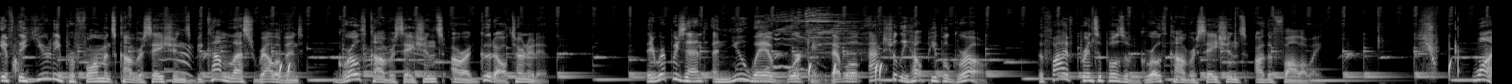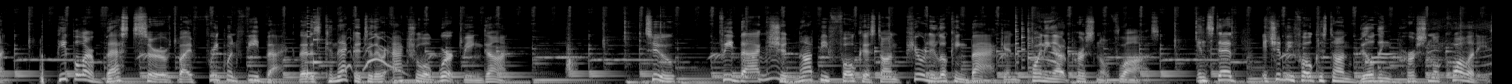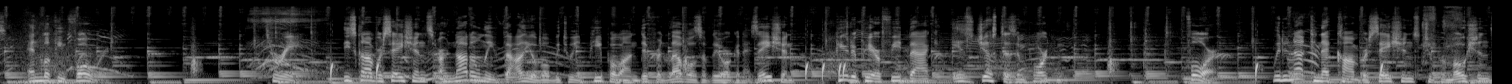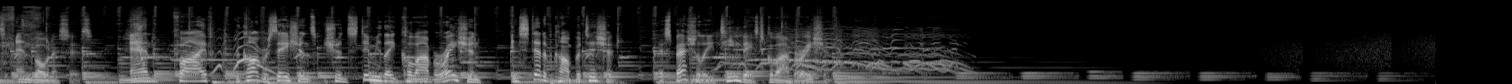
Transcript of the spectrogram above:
If the yearly performance conversations become less relevant, growth conversations are a good alternative. They represent a new way of working that will actually help people grow. The five principles of growth conversations are the following 1. People are best served by frequent feedback that is connected to their actual work being done. 2. Feedback should not be focused on purely looking back and pointing out personal flaws. Instead, it should be focused on building personal qualities and looking forward. 3. These conversations are not only valuable between people on different levels of the organization, peer-to-peer feedback is just as important. 4. We do not connect conversations to promotions and bonuses. And 5. The conversations should stimulate collaboration instead of competition, especially team-based collaboration.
